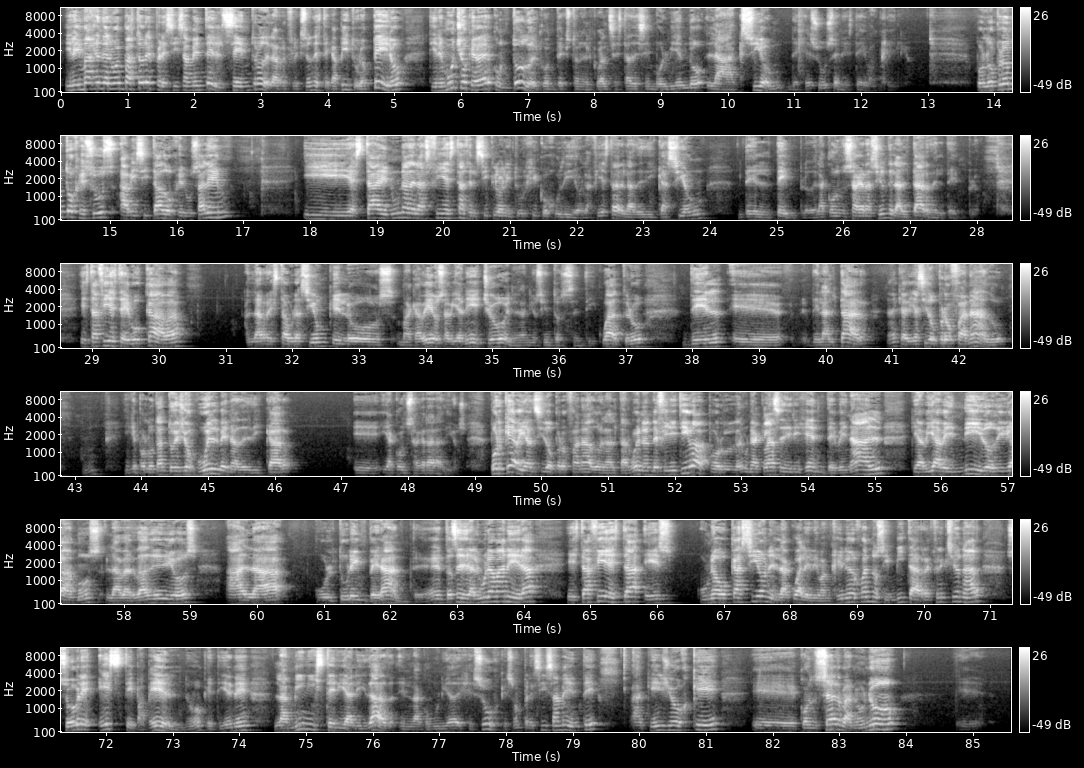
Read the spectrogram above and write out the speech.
Y la imagen del buen pastor es precisamente el centro de la reflexión de este capítulo, pero tiene mucho que ver con todo el contexto en el cual se está desenvolviendo la acción de Jesús en este Evangelio. Por lo pronto Jesús ha visitado Jerusalén, y está en una de las fiestas del ciclo litúrgico judío, la fiesta de la dedicación del templo, de la consagración del altar del templo. Esta fiesta evocaba la restauración que los macabeos habían hecho en el año 164 del, eh, del altar ¿eh? que había sido profanado y que por lo tanto ellos vuelven a dedicar eh, y a consagrar a Dios. ¿Por qué habían sido profanado el altar? Bueno, en definitiva, por una clase dirigente venal que había vendido, digamos, la verdad de Dios a la cultura imperante. ¿eh? Entonces, de alguna manera, esta fiesta es una ocasión en la cual el Evangelio de Juan nos invita a reflexionar sobre este papel ¿no? que tiene la ministerialidad en la comunidad de Jesús, que son precisamente aquellos que eh, conservan o no eh,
